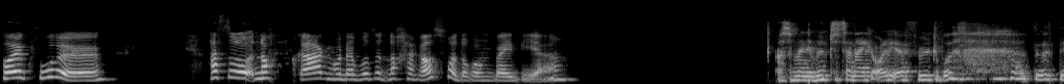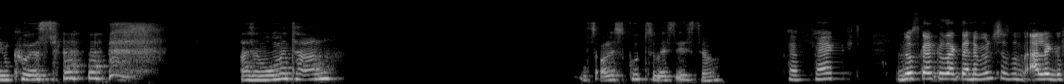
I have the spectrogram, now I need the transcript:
Voll cool. Hast du noch Fragen oder wo sind noch Herausforderungen bei dir? Also meine Wünsche sind eigentlich alle erfüllt worden durch den Kurs. Also momentan ist alles gut, so wie es ist. Ja. Perfekt. Du hast gerade gesagt, deine Wünsche sind alle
